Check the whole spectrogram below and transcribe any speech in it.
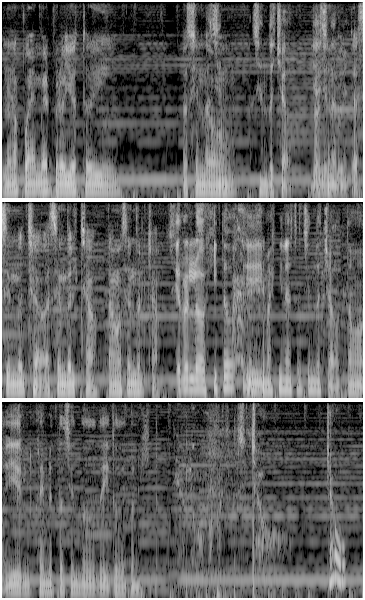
no nos pueden ver, pero yo estoy haciendo. Haciendo, haciendo chao. Ya, haciendo chao, haciendo el chao. Estamos haciendo el chao. Cierren los ojitos e imagínense haciendo chao. Estamos, y el Jaime está haciendo deditos de conejito. Chao. Chao.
